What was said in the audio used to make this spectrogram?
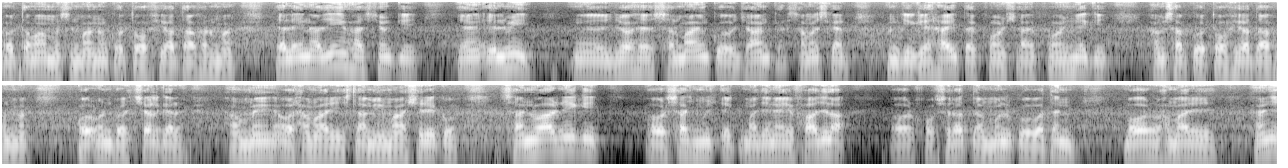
اور تمام مسلمانوں کو توفیع عطا فرما۔ ان عظیم ہستیوں کی علمی جو ہے، سرمایوں کو جان کر، سمجھ کر ان کی گہرائی تک پہنچا، پہنچنے کی ہم سب کو توفیع عطا فرما۔ اور ان پر چل کر ہمیں اور ہماری اسلامی معاشرے کو سنوارنے کی اور سچ مچ ایک مدینہ فاضلہ اور خوبصورت ملک و وطن اور ہمارے ہاں جی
